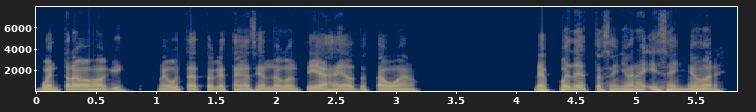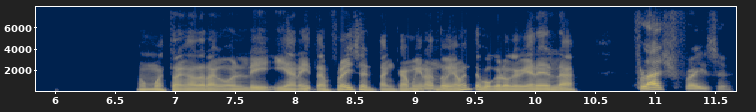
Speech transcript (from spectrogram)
buen trabajo aquí. Me gusta esto que están haciendo con Tía Geo, esto está bueno. Después de esto, señoras y señores, nos muestran a Dragon Lee y a Nathan Fraser, están caminando, obviamente, porque lo que viene es la Flash Fraser.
